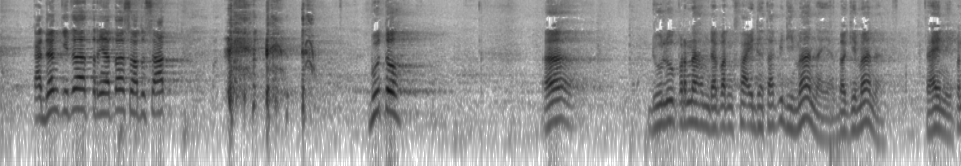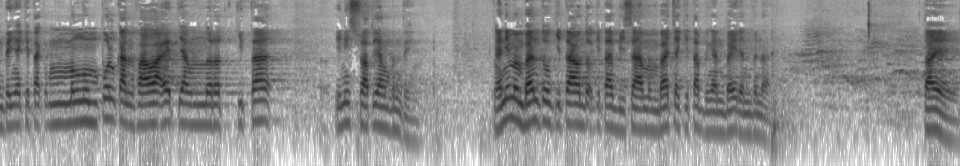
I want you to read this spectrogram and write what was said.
Kadang kita ternyata suatu saat butuh. Ah, dulu pernah mendapat faedah tapi di mana ya? Bagaimana? Nah ini pentingnya kita mengumpulkan fawaid yang menurut kita ini sesuatu yang penting. Nah ini membantu kita untuk kita bisa membaca kitab dengan baik dan benar. Baik.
